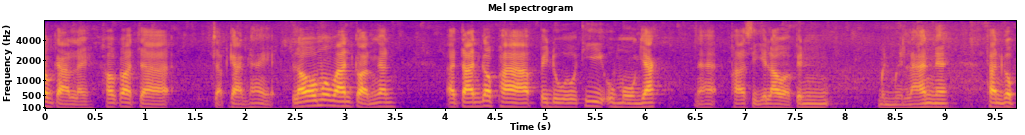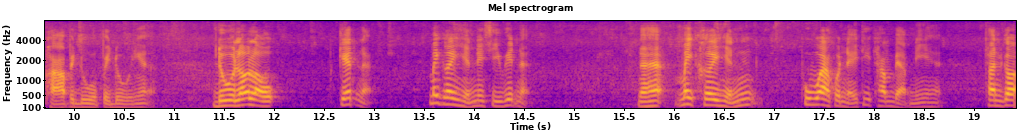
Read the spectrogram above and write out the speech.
ต้องการอะไรเขาก็จะจัดการให้ แล้วเมื่อวานก่อนกัน อาจารย์ก็พาไปดูที่อุโมงค์ยักษ์นะฮะภาษีเราอะเป็นหมื่นหมื่นล้านนะท่านก็พาไปดูไปดูเงี้ยดูแล้วเราเก็ตน่ะไม่เคยเห็นในชีวิตน่ะนะฮะไม่เคยเห็นผู้ว่าคนไหนที่ทำแบบนี้ฮะท่านก็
